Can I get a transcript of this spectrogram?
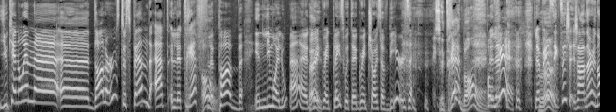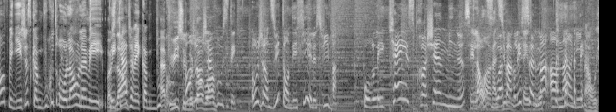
You can win uh, uh, dollars to spend at le Trèfle Oh. Pub in Limoilou. Hein? A great, Hey. great place with a great choice of beers. C'est très bon! Mais le, le pire, c'est que, tu sais, j'en ai un autre, mais il est juste comme beaucoup trop long, là. Mais mes quatre, j'avais comme beaucoup. Appuie sur le bouton, Bonjour, cher voir. boosté. Aujourd'hui, ton défi est le suivant. Pour les 15 prochaines minutes, C'est long en tu dois radio, parler 15 seulement en anglais. Ah oui.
